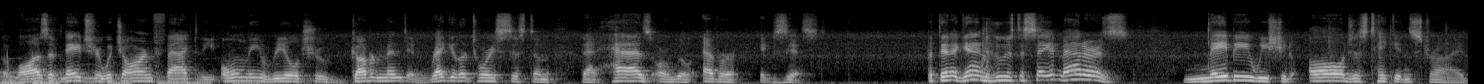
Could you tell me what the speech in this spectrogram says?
The laws of nature, which are in fact the only real true government and regulatory system that has or will ever exist. But then again, who is to say it matters? Maybe we should all just take it in stride.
